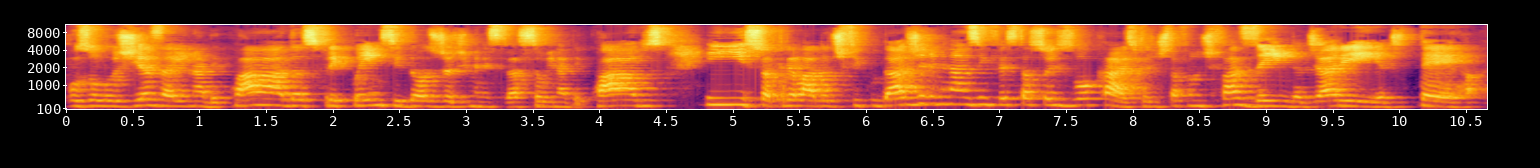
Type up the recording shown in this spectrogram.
posologias aí inadequadas, frequência e dose de administração inadequados, e isso atrelado à dificuldade de eliminar as infestações locais, porque a gente está falando de fazenda, de areia, de terra,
